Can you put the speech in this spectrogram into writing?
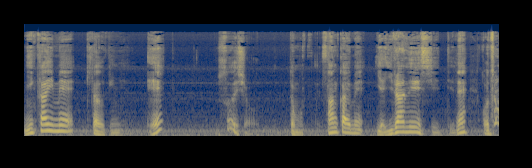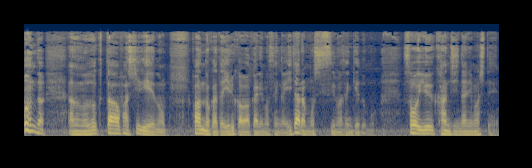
2回目来た時に、え？嘘でしょ、3回目、いや、いらねえしっていうね、ほとんど、あの、ドクターファシリエのファンの方いるかわかりませんが、いたらもしすいませんけども、そういう感じになりまして、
